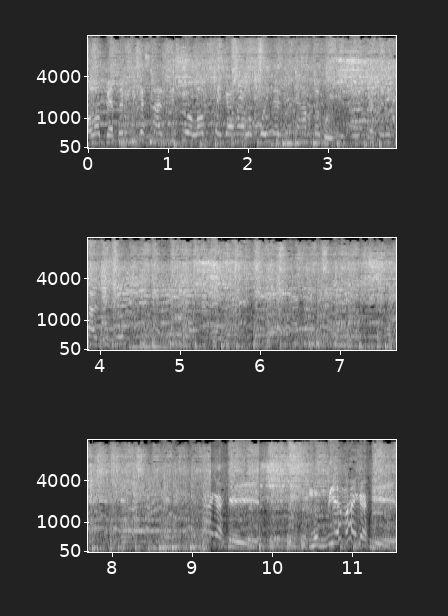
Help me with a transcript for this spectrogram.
অলপ বেটাৰী দিকে চাৰ্জ দিছোঁ অলপ সেইকাৰণে অলপ কইনাৰ দিনাখনতে বহি আছোঁ বেটাৰী চাৰ্জ দিছোঁ নাই গাখীৰ। মোক দিয়া নাই গাখীৰ।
